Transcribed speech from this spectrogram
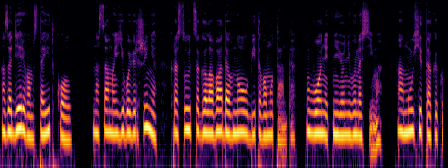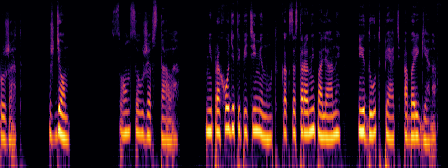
а за деревом стоит кол. На самой его вершине красуется голова давно убитого мутанта. Вонь от нее невыносима а мухи так и кружат. Ждем. Солнце уже встало. Не проходит и пяти минут, как со стороны поляны идут пять аборигенов.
